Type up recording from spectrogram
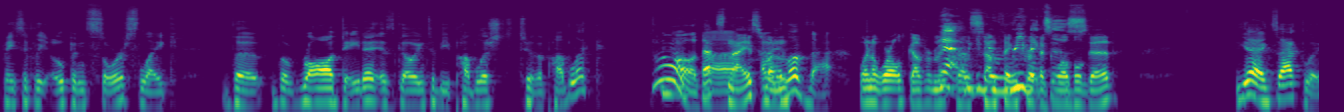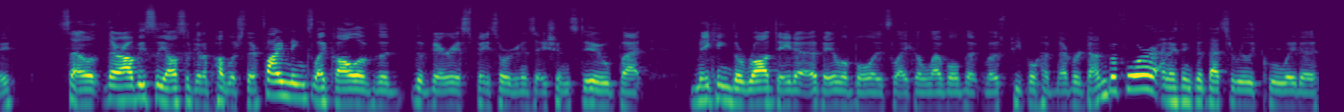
basically open source. Like the the raw data is going to be published to the public. oh that's Uh, nice and I love that. when a world government Yeah, does can do something for the global good. Yeah, exactly. So they're obviously also going to publish their findings, like all of the the various space organizations do. But making the raw data available is like a level that most people have never done before and i think that that's a really cool way to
